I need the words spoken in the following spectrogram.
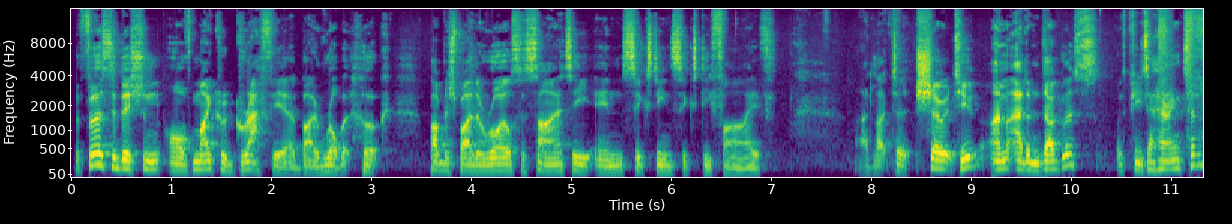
The first edition of Micrographia by Robert Hooke, published by the Royal Society in 1665. I'd like to show it to you. I'm Adam Douglas with Peter Harrington,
